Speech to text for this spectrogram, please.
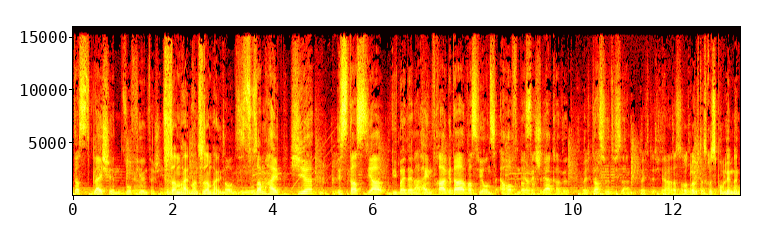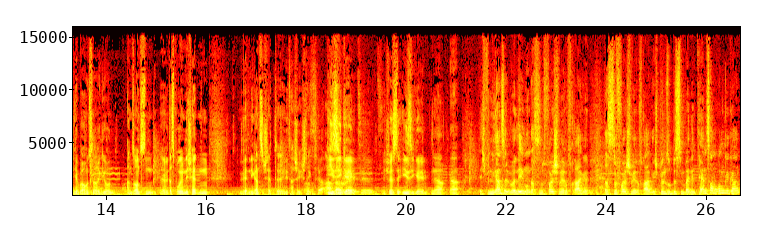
das Gleiche in so vielen verschiedenen Zusammenhalt, Mann, Zusammenhalt. Genau, dieses Zusammenhalt. Hier ist das ja, wie bei deiner einen Frage da, was wir uns erhoffen, dass Ja, das stärker wird. Richtig. Das würde ich sagen. Richtig, ja, das ist auch, glaube ich, das größte Problem dann hier bei uns in der Region. Ansonsten, wenn wir das Problem nicht hätten, wir hätten die ganzen Städte in die Tasche gesteckt. Easy Game. Ich wüsste, easy Game. Ja, ja. Ich bin die ganze Zeit überlegen und das ist eine voll schwere Frage. Das ist eine voll schwere Frage. Ich bin so ein bisschen bei den Tänzern rumgegangen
